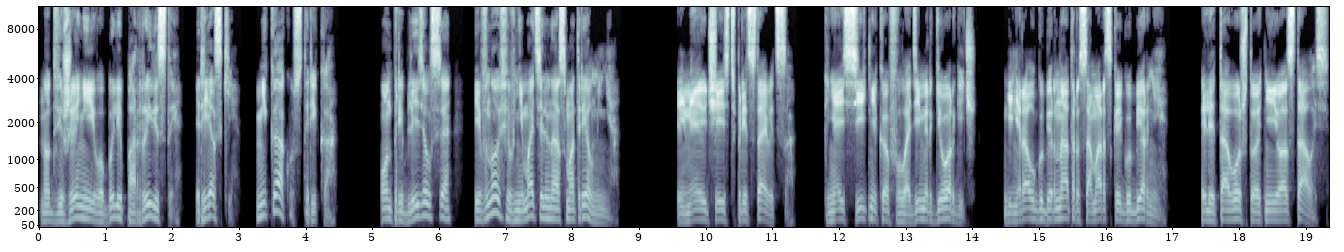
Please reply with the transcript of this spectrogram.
но движения его были порывисты, резкие. Не как у старика. Он приблизился и вновь внимательно осмотрел меня. «Имею честь представиться. Князь Ситников Владимир Георгиевич, генерал-губернатор Самарской губернии, или того, что от нее осталось.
